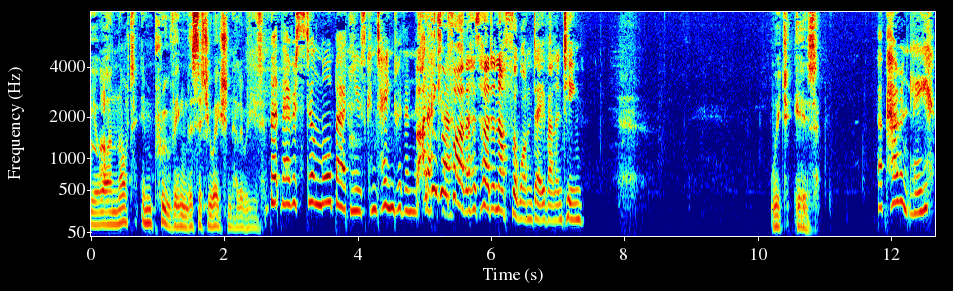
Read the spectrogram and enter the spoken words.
You are not improving the situation, Eloise. But there is still more bad news contained within this I think your father has heard enough for one day, Valentine. Which is. Apparently,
